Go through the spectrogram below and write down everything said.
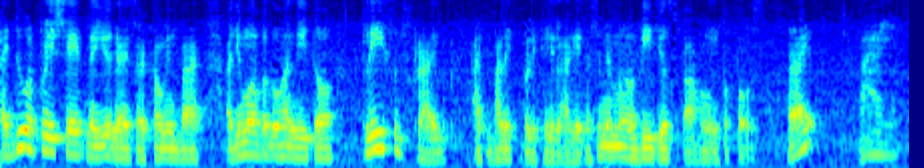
I do appreciate na you guys are coming back. At yung mga baguhan dito, please subscribe at balik-balik kayo lagi kasi may mga videos pa akong ipopost. Alright? Bye!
